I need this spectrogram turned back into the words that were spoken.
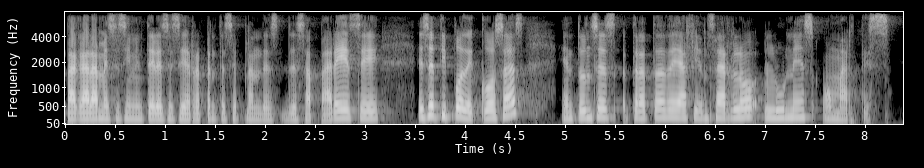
pagar a meses sin intereses y de repente ese plan desaparece, ese tipo de cosas. Entonces trata de afianzarlo lunes o martes.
